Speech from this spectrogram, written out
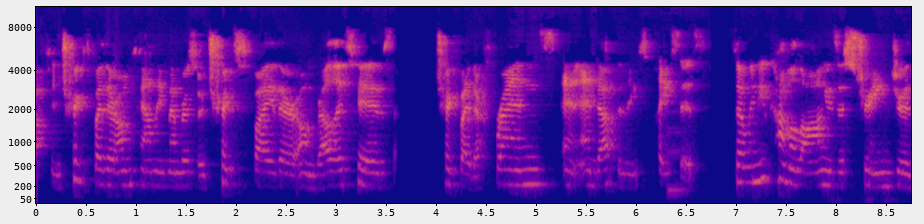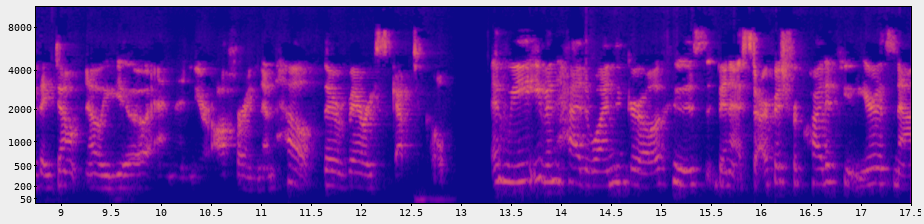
often tricked by their own family members or tricked by their own relatives, tricked by their friends, and end up in these places. So when you come along as a stranger, they don't know you, and then you're offering them help, they're very skeptical. And we even had one girl who's been at Starfish for quite a few years now.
